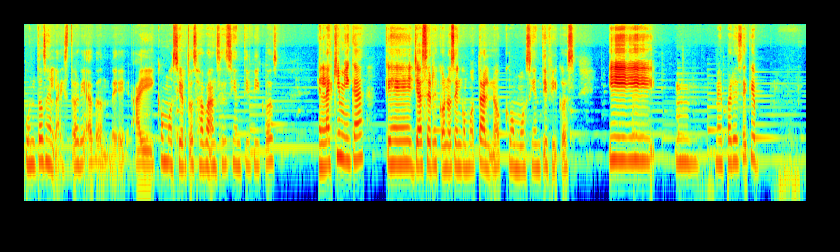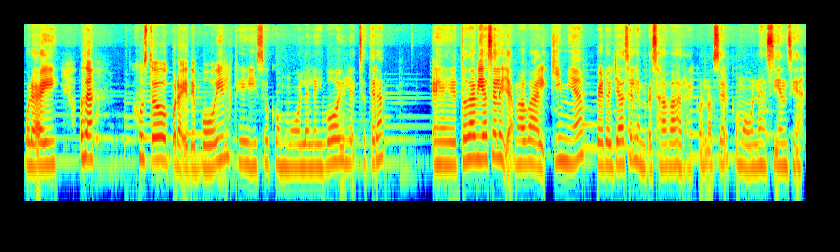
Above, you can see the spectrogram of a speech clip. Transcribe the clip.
puntos en la historia donde hay como ciertos avances científicos en la química que ya se reconocen como tal, ¿no? Como científicos. Y mm, me parece que por ahí, o sea, justo por ahí de Boyle, que hizo como la ley Boyle, etcétera, eh, todavía se le llamaba alquimia, pero ya se le empezaba a reconocer como una ciencia.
